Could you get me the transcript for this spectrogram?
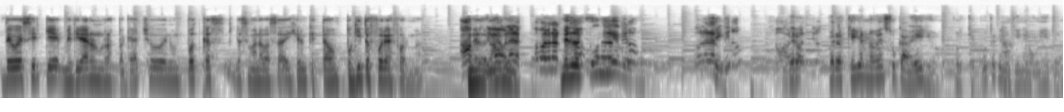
debo decir que me tiraron un raspacacho en un podcast la semana pasada dijeron que estaba un poquito fuera de forma. Ah, me dolió. Vamos a hablar, me dolió ¿Vamos a hablar al tiro? No, pero, pero es que ellos no ven su cabello, porque puta que lo ah. tiene bonito.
